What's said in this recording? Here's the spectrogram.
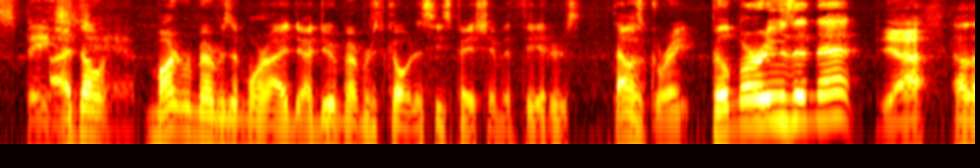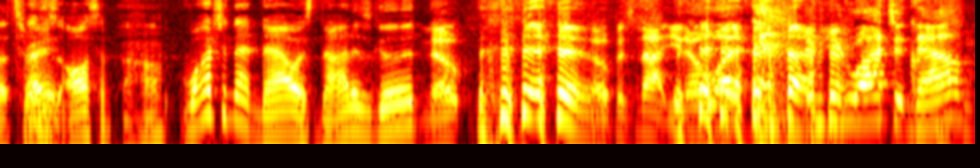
Space I don't. Jam. Martin remembers it more than I do. I do remember just going to see Space Jam in theaters. That was great. Bill Murray was in that. Yeah. Oh, that's That right. was awesome. Uh huh. Watching that now is not as good. Nope. nope, it's not. You know what? if you watch it now,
